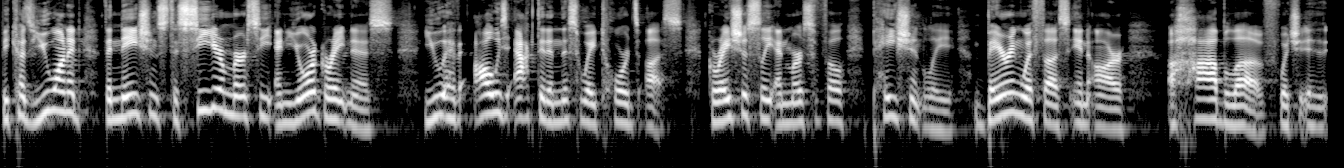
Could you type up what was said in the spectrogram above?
Because you wanted the nations to see your mercy and your greatness, you have always acted in this way towards us graciously and merciful, patiently, bearing with us in our ahab love, which is,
